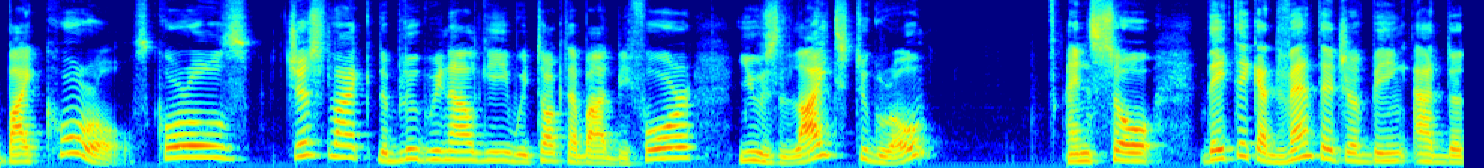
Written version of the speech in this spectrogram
by corals. Corals, just like the blue-green algae we talked about before, use light to grow, and so they take advantage of being at the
